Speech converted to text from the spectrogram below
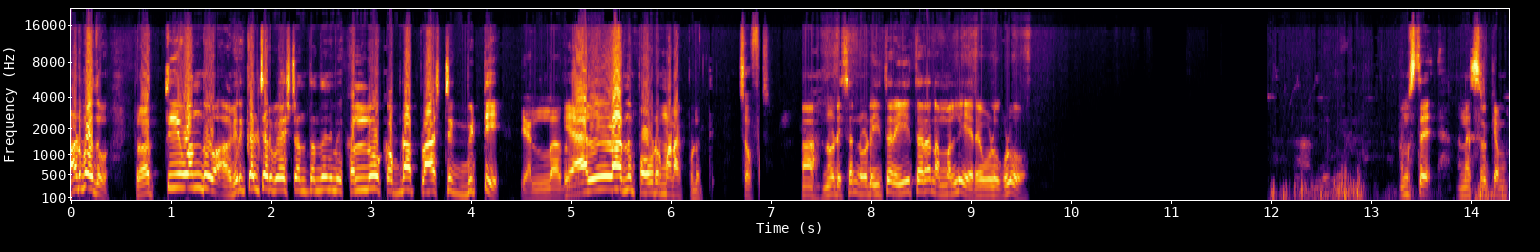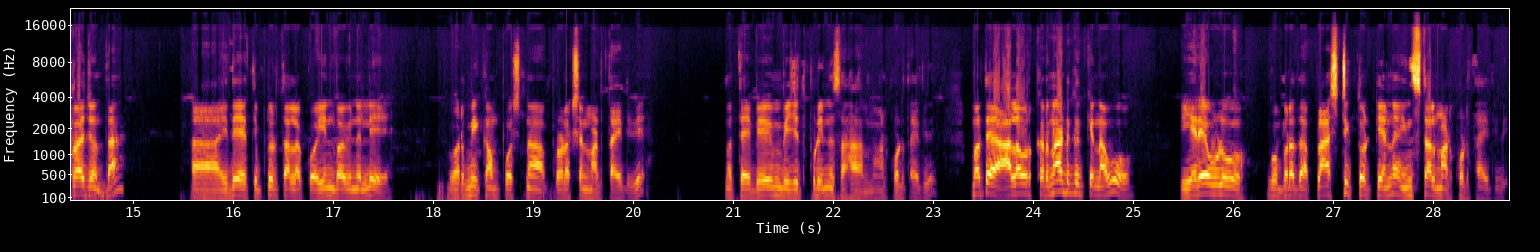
ಮಾಡ್ಬೋದು. ಪ್ರತಿಯೊಂದು ಅಗ್ರಿಕಲ್ಚರ್ ವೇಸ್ಟ್ ಅಂತಂದ್ರೆ ನಿಮಗೆ ಕಲ್ಲು ಕಬ್ಬಣ ಪ್ಲಾಸ್ಟಿಕ್ ಬಿಟ್ಟಿ ಎಲ್ಲ ಎಲ್ಲದನ್ನು ಪೌಡರ್ ಮಾಡಕ್ ಬಿಡುತ್ತೆ ಸೊ ಹಾ ನೋಡಿ ಸರ್ ನೋಡಿ ಈ ತರ ಈ ತರ ನಮ್ಮಲ್ಲಿ ಎರೆಹುಳುಗಳು. ನಮಸ್ತೆ ನನ್ನ ಹೆಸರು ಕೆಂಪರಾಜು ಅಂತ. ಇದೇ ತಿಪ್ಟೂರು ತಾಲೂಕು ಐನ್ ಬಾವಿನಲ್ಲಿ ವರ್ಮಿ ಕಾಂಪೋಸ್ಟ್ನ ಪ್ರೊಡಕ್ಷನ್ ಮಾಡ್ತಾ ಇದ್ದೀವಿ. ಮತ್ತು ಬೇವಿನ ಬೀಜದ ಪುಡಿನೂ ಸಹ ಮಾಡ್ಕೊಡ್ತಾ ಇದ್ದೀವಿ. ಮತ್ತು ಆಲ್ ಓವರ್ ಕರ್ನಾಟಕಕ್ಕೆ ನಾವು ಎರೆಹುಳು ಗೊಬ್ಬರದ ಪ್ಲಾಸ್ಟಿಕ್ ತೊಟ್ಟಿಯನ್ನು ಇನ್ಸ್ಟಾಲ್ ಮಾಡಿಕೊಡ್ತಾ ಇದ್ವಿ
